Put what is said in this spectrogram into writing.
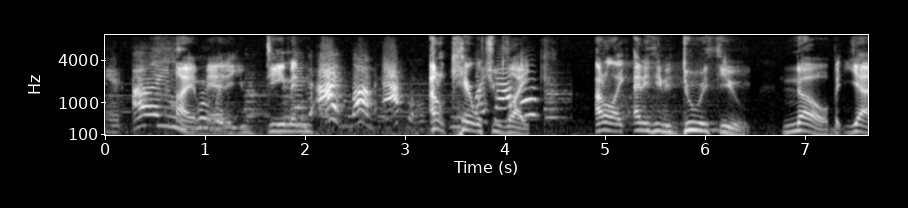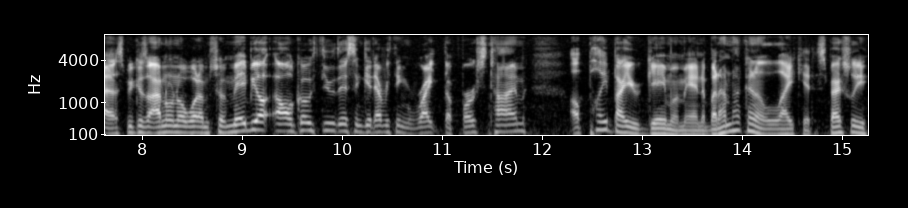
And I'm Hi, Amanda, you demon. And I love apples. I don't Do you care what you apples? like. I don't like anything to do with you. No, but yes, because I don't know what I'm so maybe I'll, I'll go through this and get everything right the first time. I'll play by your game, Amanda, but I'm not gonna like it, especially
